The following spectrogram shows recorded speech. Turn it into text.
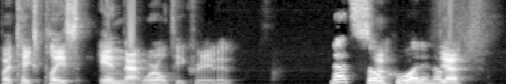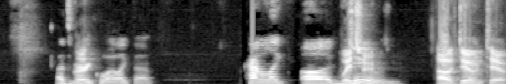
but it takes place in that world he created. That's so Oh, cool. I didn't know yeah. that. That's very Yeah. cool. I like that. Kind of like uh Witcher. Dune. Oh, Dune too.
